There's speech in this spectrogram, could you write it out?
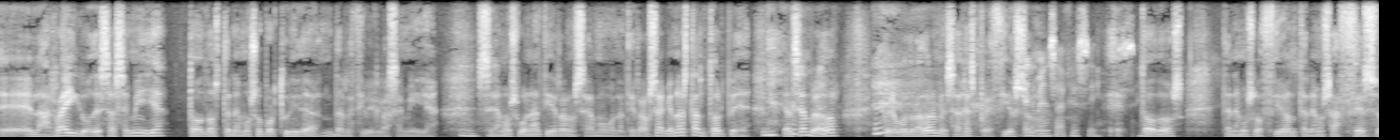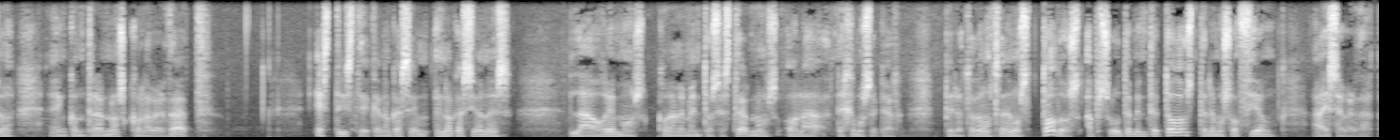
eh, el arraigo de esa semilla, todos tenemos oportunidad de recibir la semilla. Seamos buena tierra o no seamos buena tierra. O sea que no es tan torpe el sembrador, pero por otro lado el mensaje es precioso. El mensaje sí. Eh, todos tenemos opción, tenemos acceso a encontrarnos con la verdad. Es triste que en ocasiones la ahoguemos con elementos externos o la dejemos secar. Pero todos tenemos, todos, absolutamente todos, tenemos opción a esa verdad.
